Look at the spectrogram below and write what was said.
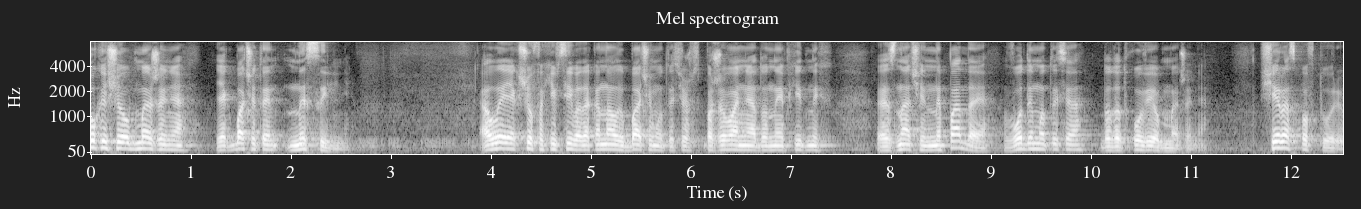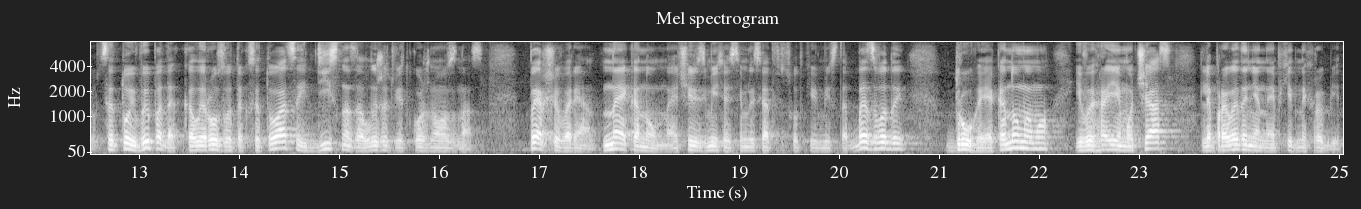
Поки що обмеження, як бачите, не сильні. Але якщо фахівці водоканали бачимо, що споживання до необхідних е, значень не падає, вводимося додаткові обмеження. Ще раз повторю, це той випадок, коли розвиток ситуації дійсно залежить від кожного з нас. Перший варіант не економний, а через місяць 70% міста без води. Другий економимо і виграємо час для проведення необхідних робіт.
